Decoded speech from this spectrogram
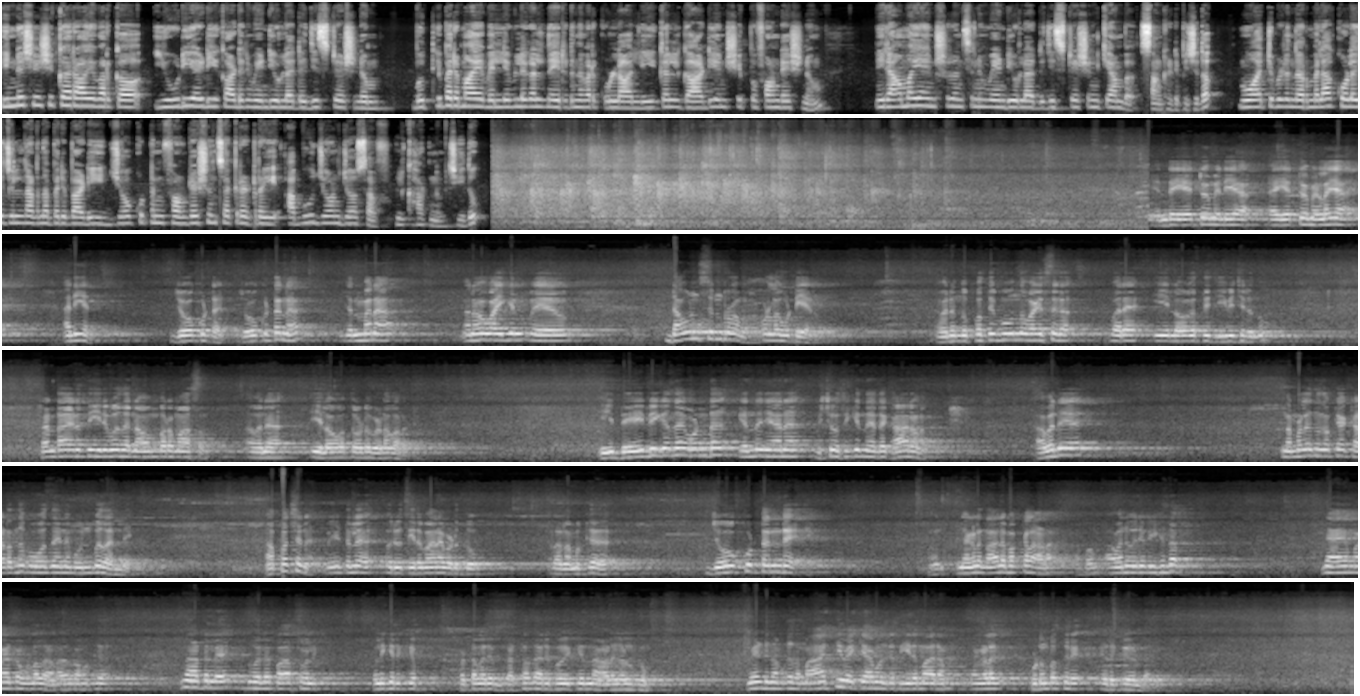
ഭിന്നശേഷിക്കാരായവർക്ക് യു ഡി ഐ ഡി കാർഡിന് വേണ്ടിയുള്ള രജിസ്ട്രേഷനും ബുദ്ധിപരമായ വെല്ലുവിളികൾ നേരിടുന്നവർക്കുള്ള ലീഗൽ ഗാർഡിയൻഷിപ്പ് ഫൗണ്ടേഷനും നിരാമയ ഇൻഷുറൻസിനും വേണ്ടിയുള്ള രജിസ്ട്രേഷൻ ക്യാമ്പ് സംഘടിപ്പിച്ചത്. മൂവാറ്റുപുഴ നിർമ്മല കോളേജിൽ നടന്ന പരിപാടി Jokuttan foundation secretary Abu John Joseph ഉദ്ഘാടനം ചെയ്തു. എന്റെ ഏറ്റവും വലിയ ഏറ്റവും ഇളയ അനിയൻ ജോക്കുട്ടൻ. ജോക്കുട്ടന് ജന്മന മനോവൈകൽ ഡൗൺ സിൻഡ്രോം ഉള്ള കുട്ടിയാണ്. അവന് മുപ്പത്തിമൂന്ന് വയസ്സ് വരെ ഈ ലോകത്ത് ജീവിച്ചിരുന്നു. രണ്ടായിരത്തി ഇരുപത് നവംബർ മാസം അവന് ഈ ലോകത്തോട് വിട പറഞ്ഞു. ഈ ദൈവികത ഉണ്ട് എന്ന് ഞാൻ വിശ്വസിക്കുന്നതിന്റെ കാരണം അവന് നമ്മളിൽ നിന്നൊക്കെ കടന്നു പോകുന്നതിന് മുൻപ് തന്നെ അപ്പച്ചന് വീട്ടിൽ ഒരു തീരുമാനമെടുത്തു. എടാ നമുക്ക് ജോക്കുട്ടന്റെ ഞങ്ങൾ നാല് മക്കളാണ് അപ്പം അവനൊരു വിഹിതം ന്യായമായിട്ട് ഉള്ളതാണ്. അത് നമുക്ക് നാട്ടിലെ ഇതുപോലെ പാർശ്വവൽ വൽക്കരിക്കപ്പെട്ടവരും കഷ്ടത അനുഭവിക്കുന്ന ആളുകൾക്കും വേണ്ടി നമുക്കത് മാറ്റി വയ്ക്കാമെന്നൊരു തീരുമാനം ഞങ്ങൾ കുടുംബത്തിൽ എടുക്കുകയുണ്ടായി.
